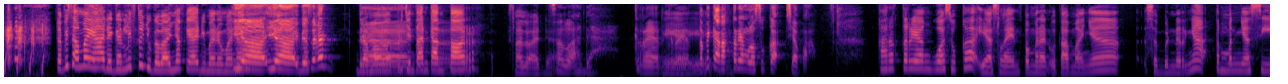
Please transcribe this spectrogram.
Tapi sama ya adegan lift tuh juga banyak ya di mana-mana. Iya, iya, biasanya kan Drama ya, percintaan gitu. kantor selalu ada. selalu ada. Keren, Iya, keren. iya, Tapi iya. karakter yang lo suka siapa? Karakter yang gua suka ya selain pemeran utamanya sebenarnya temennya si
